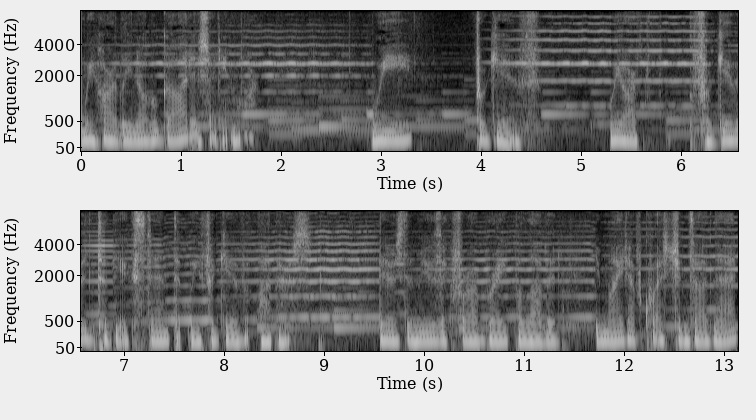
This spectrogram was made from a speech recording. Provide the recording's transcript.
We hardly know who God is anymore. We forgive. We are forgiven to the extent that we forgive others. There's the music for our break, beloved. You might have questions on that.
